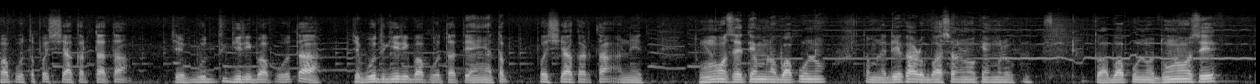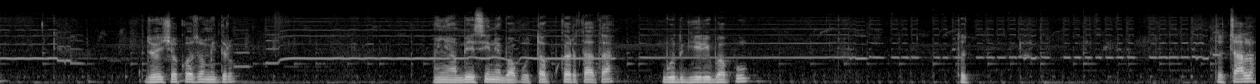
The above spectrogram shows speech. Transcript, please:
બાપુ તપસ્યા કરતા હતા. જે બુદ્ધગીરી બાપુ હતા, જે બુદ્ધગીરી બાપુ હતા તે અહીંયા તપસ્યા કરતા અને ધૂણો છે તેમનો બાપુનો. તમને દેખાડું બાસણનો કેમેરો. તો આ બાપુનો ધૂણો છે. જોઈ શકો છો મિત્રો. અહીંયા બેસીને બાપુ તપ કરતા હતા, બુદ્ધગીરી બાપુ. તો તો ચાલો,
